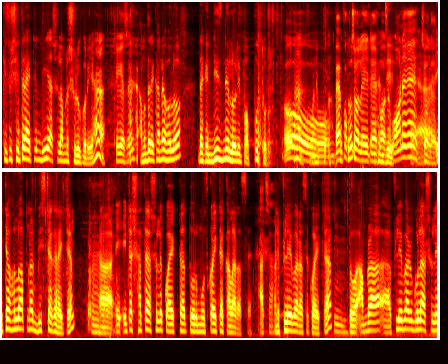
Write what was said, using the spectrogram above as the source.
কিছু শীতের আইটেম দিয়ে আসলে আমরা শুরু করি হ্যাঁ? ঠিক আছে। আমাদের এখানে হলো দেখেন ডিজনি ললিপপ পুতুল। ও মানে ব্যাপক চলে এটা এখন অনেক চলে। এটা হলো আপনার বিশ টাকার আইটেম হ্যাঁ। এটার সাথে আসলে কয়েকটা তরমুজ কয়েকটা কালার আছে। আচ্ছা। মানে ফ্লেভার আছে কয়েকটা। তো আমরা ফ্লেভারগুলো আসলে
